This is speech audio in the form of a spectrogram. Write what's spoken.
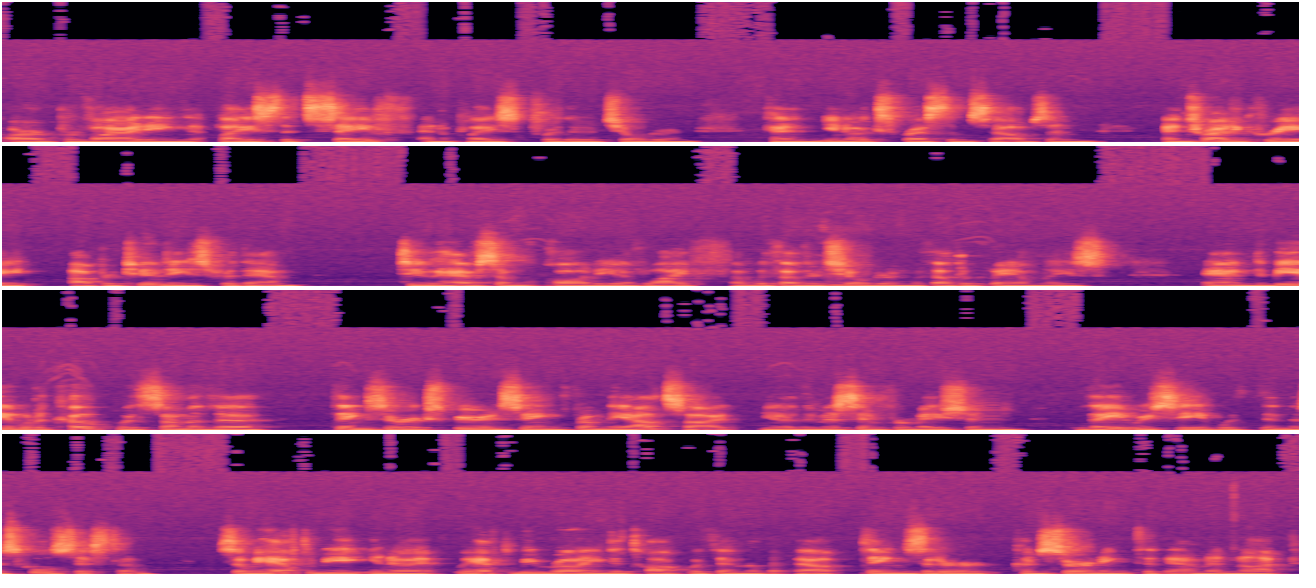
are providing a place that's safe and a place where their children can, you know, express themselves and, and try to create opportunities for them to have some quality of life with other mm-hmm. children, with other families, and to be able to cope with some of the things they're experiencing from the outside, you know, the misinformation they receive within the school system. So we have to be, you know, we have to be willing to talk with them about things that are concerning to them and not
